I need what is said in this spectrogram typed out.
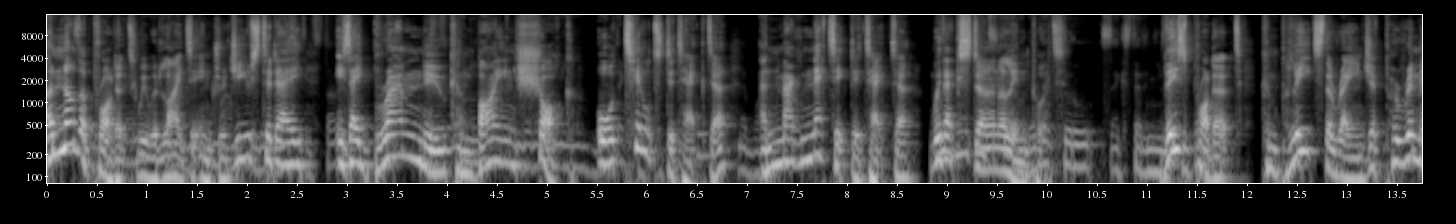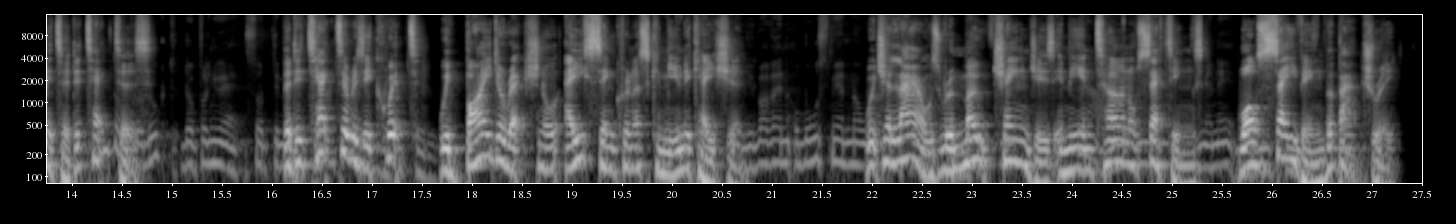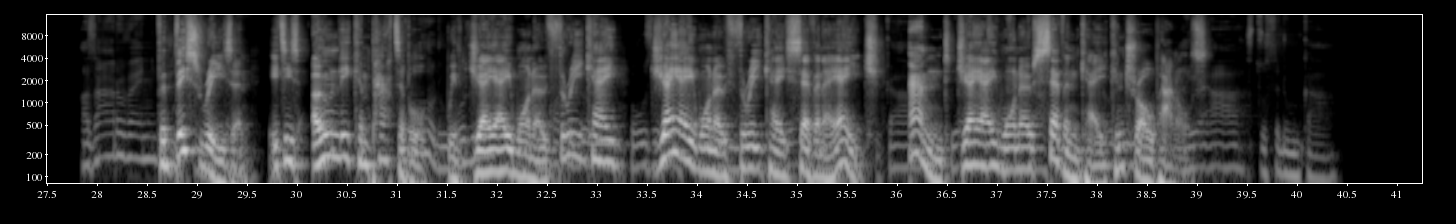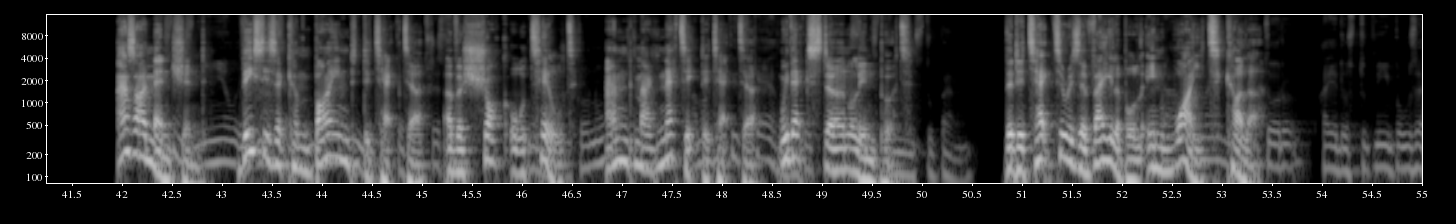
Another product we would like to introduce today is a brand new combined shock or tilt detector and magnetic detector with external input. This product completes the range of perimeter detectors. The detector is equipped with bidirectional asynchronous communication, which allows remote changes in the internal settings while saving the battery. For this reason, it is only compatible with JA103K, JA103K7AH and JA107K control panels. As I mentioned, this is a combined detector of a shock or tilt and magnetic detector with external input. The detector is available in white colour.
